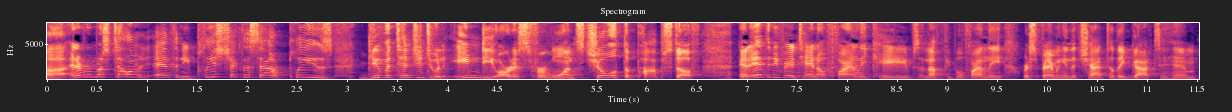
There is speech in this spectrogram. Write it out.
Uh, and everyone was telling Anthony, please check this out. Please give attention to an indie artist for once. Chill with the pop stuff. And Anthony Fantano finally caves. Enough people finally were spamming in the chat till they got to him.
